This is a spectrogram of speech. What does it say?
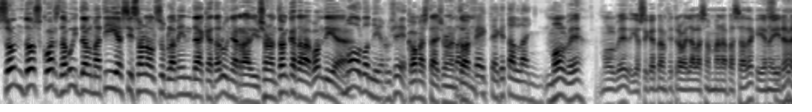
Són dos quarts de vuit del matí, així sona el suplement de Catalunya Ràdio. Joan Anton Català, bon dia. Molt bon dia, Roger. Com està, Joan Anton? Perfecte, què tal l'any? Molt bé, molt bé. Jo sé que et van fer treballar la setmana passada, que ja no sí, hi era.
